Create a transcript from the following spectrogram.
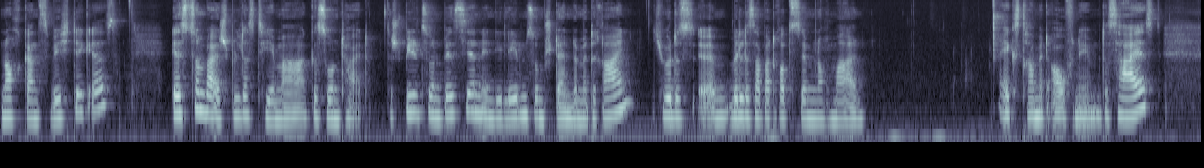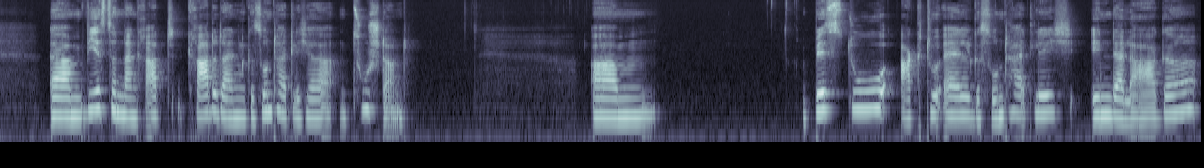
noch ganz wichtig ist, ist zum Beispiel das Thema Gesundheit. Das spielt so ein bisschen in die Lebensumstände mit rein. Ich würde es, äh, will das aber trotzdem nochmal extra mit aufnehmen. Das heißt, ähm, wie ist denn dann gerade dein gesundheitlicher Zustand? Ähm, bist du aktuell gesundheitlich in der Lage,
